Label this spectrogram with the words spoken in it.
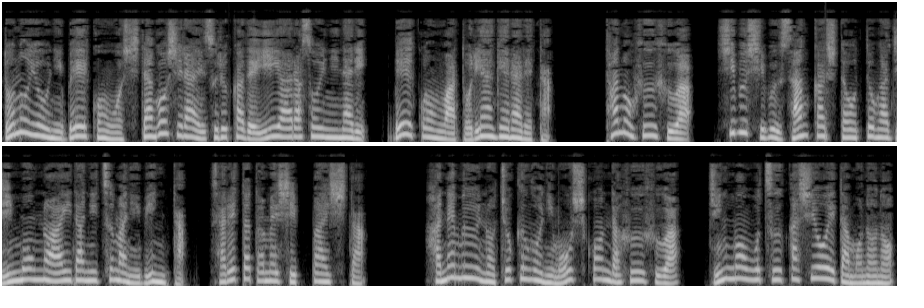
どのようにベーコンを下ごしらえするかで言い争いになり、ベーコンは取り上げられた。他の夫婦は、しぶしぶ参加した夫が尋問の間に妻にビンタされたため失敗した。ハネムーンの直後に申し込んだ夫婦は、尋問を通過し終えたものの、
